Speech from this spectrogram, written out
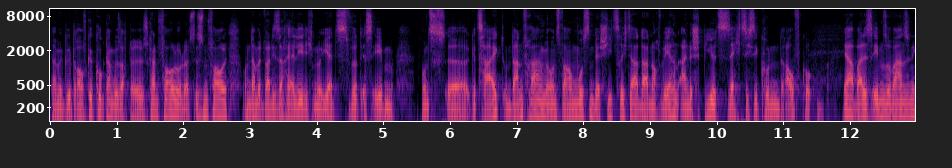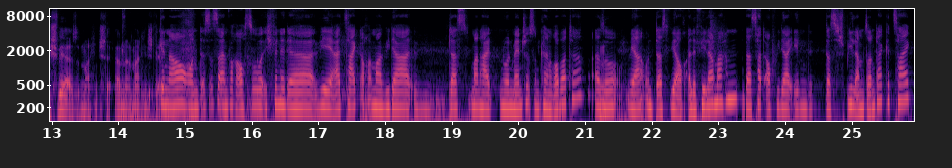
Da haben wir drauf geguckt, haben gesagt, das ist kein Foul oder es ist ein Foul und damit war die Sache erledigt. Nur jetzt wird es eben uns äh, gezeigt und dann fragen wir uns, warum muss denn der Schiedsrichter da noch während eines Spiels 60 Sekunden drauf gucken? Ja, weil es eben so wahnsinnig schwer ist in manchen, Ste an manchen Stellen. Genau, und es ist einfach auch so, ich finde, der WR zeigt auch immer wieder, dass man halt nur ein Mensch ist und kein Roboter. Also, ja, und dass wir auch alle Fehler machen. Das hat auch wieder eben das Spiel am Sonntag gezeigt.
